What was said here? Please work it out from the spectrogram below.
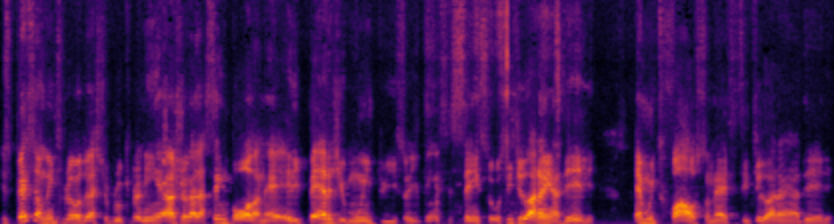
especialmente o problema do Westbrook para mim é a jogada sem bola, né? Ele perde muito isso. Ele tem esse senso, o sentido aranha dele é muito falso, né? Esse sentido aranha dele.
